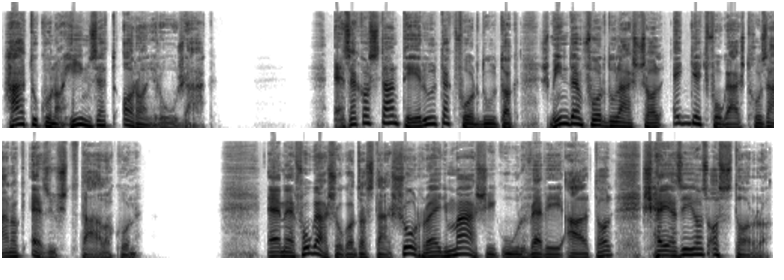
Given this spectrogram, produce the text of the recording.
hátukon a hímzett aranyrózsák. Ezek aztán térültek, fordultak, s minden fordulással egy-egy fogást hozának ezüst tálakon. Eme fogásokat aztán sorra egy másik úr vevé által, s helyezé az asztalra.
